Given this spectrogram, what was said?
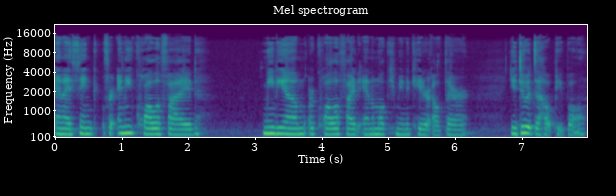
and I think for any qualified medium or qualified animal communicator out there, you do it to help people.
